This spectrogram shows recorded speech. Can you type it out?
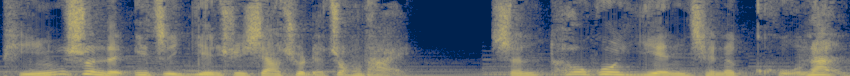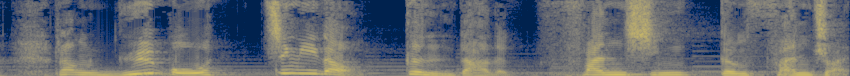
平顺的一直延续下去的状态。神透过眼前的苦难，让约伯经历到更大的翻新跟翻转，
